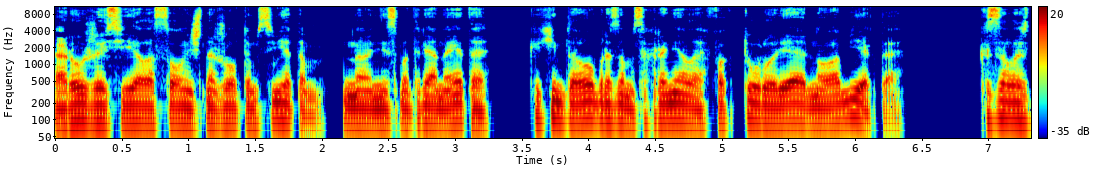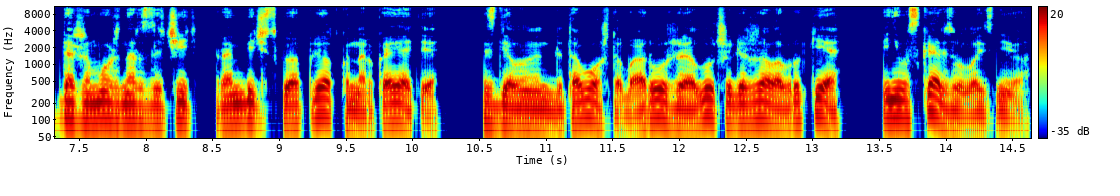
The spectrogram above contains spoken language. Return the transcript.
Оружие сияло солнечно-желтым светом, но, несмотря на это, каким-то образом сохраняло фактуру реального объекта. Казалось, даже можно различить ромбическую оплетку на рукояти, сделанную для того, чтобы оружие лучше лежало в руке и не выскальзывало из нее.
